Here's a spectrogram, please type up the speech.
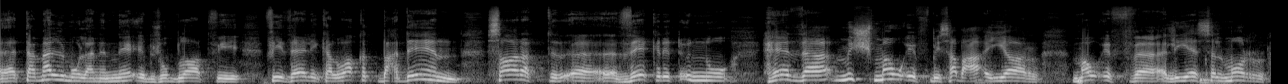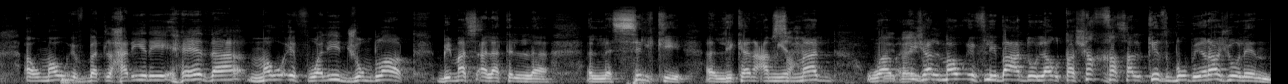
آه، تململا النائب جنبلاط في في ذلك الوقت. بعدين صارت آه، ذاكرة أنه هذا مش موقف بسبعة أيار موقف الياس المر أو موقف بيت الحريري هذا موقف وليد جنبلاط بمسألة السلكي اللي كان عم ينمد وإجا الموقف اللي بعده لو تشخص الكذب برجل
